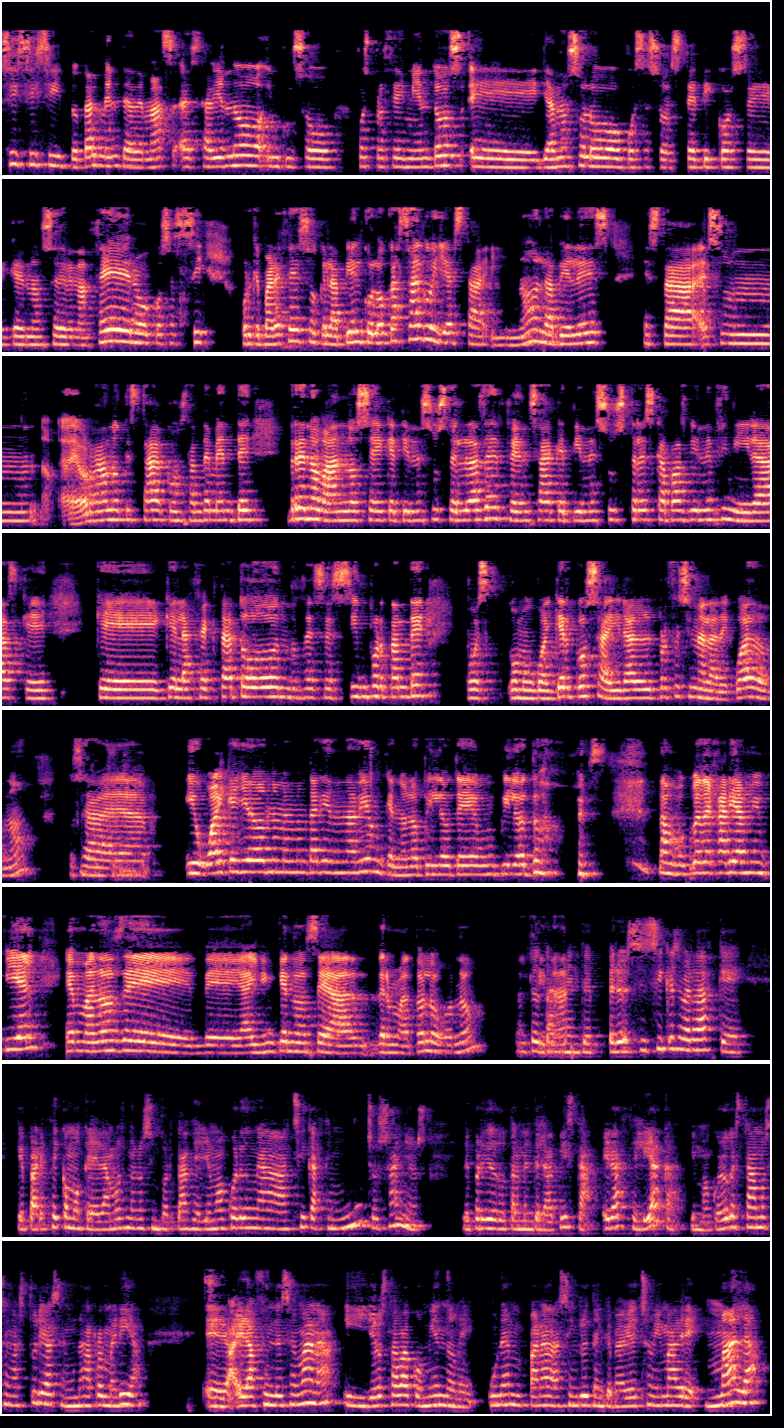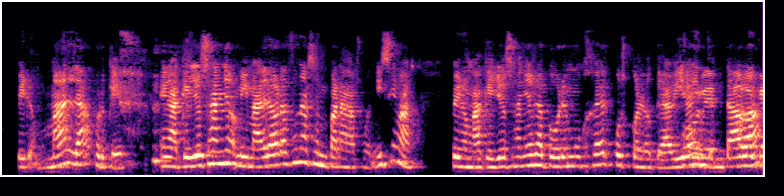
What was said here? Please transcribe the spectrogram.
Sí, sí, sí, totalmente. Además, está habiendo incluso pues procedimientos eh, ya no solo pues eso, estéticos eh, que no se deben hacer o cosas así, porque parece eso, que la piel colocas algo y ya está. Y no, la piel es, está, es un órgano que está constantemente renovándose, que tiene sus células de defensa, que tiene sus tres capas bien definidas, que, que, que le afecta a todo. Entonces es importante pues como en cualquier cosa, ir al profesional adecuado, ¿no? O sea, igual que yo no me montaría en un avión que no lo pilote un piloto, pues tampoco dejaría mi piel en manos de, alguien que no sea dermatólogo, ¿no? Totalmente, pero sí, sí que es verdad que, que parece como que le damos menos importancia. Yo me acuerdo de una chica hace muchos años, le he perdido totalmente la pista, era celíaca y me acuerdo que estábamos en Asturias en una romería eh, era fin de semana y yo estaba comiéndome una empanada sin gluten que me había hecho mi madre mala, pero mala, porque en aquellos años, mi madre ahora hace unas empanadas buenísimas, pero en aquellos años la pobre mujer, pues con lo que había, intentaba.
